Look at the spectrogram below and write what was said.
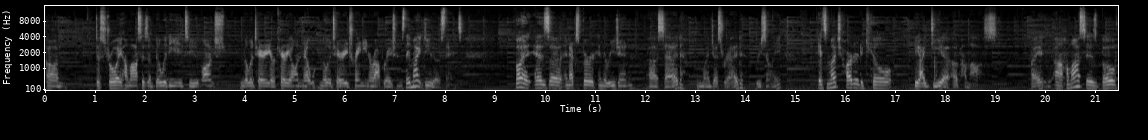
um, destroy Hamas's ability to launch military or carry on military training or operations, they might do those things. But as uh, an expert in the region uh, said, whom I just read recently, it's much harder to kill the idea of Hamas. Right? Uh, Hamas is both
